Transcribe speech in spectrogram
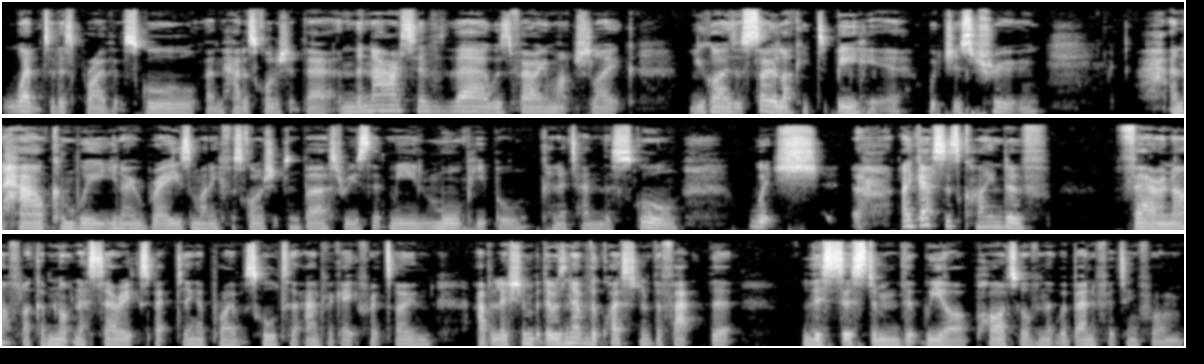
went to this private school and had a scholarship there. And the narrative there was very much like, you guys are so lucky to be here, which is true. And how can we, you know, raise money for scholarships and bursaries that mean more people can attend the school? Which I guess is kind of fair enough. Like, I'm not necessarily expecting a private school to advocate for its own abolition, but there was never the question of the fact that this system that we are part of and that we're benefiting from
